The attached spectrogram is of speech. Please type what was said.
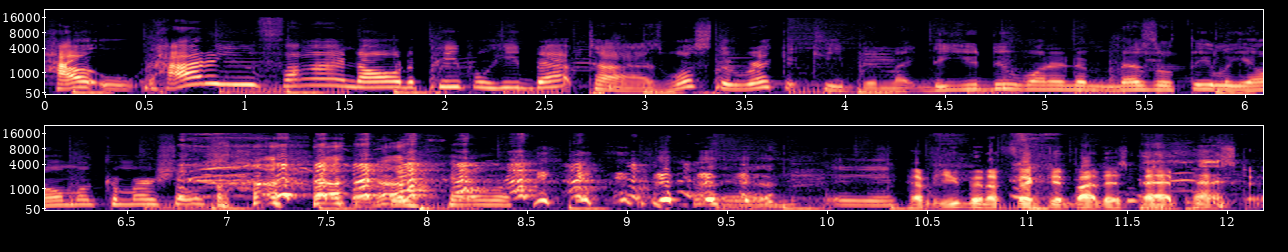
how how do you find all the people he baptized? What's the record keeping? Like, do you do one of the mesothelioma commercials? Have you been affected by this bad pastor?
